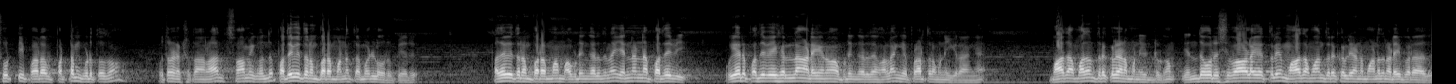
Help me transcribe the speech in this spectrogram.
சுட்டி பர பட்டம் கொடுத்ததும் உத்திர நட்சத்திரம். அதனால் சுவாமிக்கு வந்து பதவித்தரம் பரமன்னு தமிழில் ஒரு பேர். பதவித்தரம் பரமம் அப்படிங்கிறதுனா என்னென்ன பதவி உயர் பதவிகள்லாம் அடையணும் அப்படிங்கிறதவங்களாம் இங்கே பிரார்த்தனை பண்ணிக்கிறாங்க. மாதம் மாதம் திருக்கல்யாணம் பண்ணிகிட்டு இருக்கோம். எந்த ஒரு சிவாலயத்திலையும் மாதா மாதம் திருக்கல்யாணமானது நடைபெறாது.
